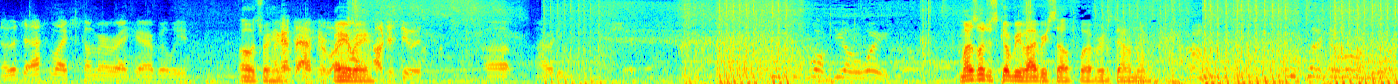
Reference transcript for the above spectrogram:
No, this is Afterlife somewhere right here, I believe. Oh, it's right I here. got the afterlife. Right here, right here. I'll just do it. Uh, I already... Shit. Walk the other way. Might as well just go revive yourself, whoever's down there. Looks like the wrong one.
